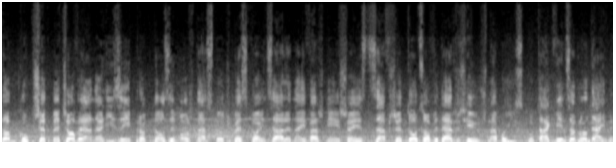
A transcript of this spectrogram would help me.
Tomku, przedmeczowe analizy i prognozy można snuć bez końca, ale najważniejsze jest zawsze to, co wydarzy się już na boisku. Tak więc oglądajmy.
